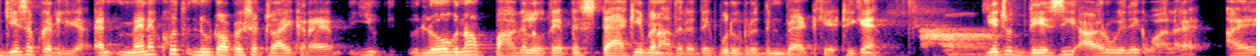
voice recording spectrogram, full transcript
ये सब कर लिया। एंड मैंने खुद न्यू टॉपिक से ट्राई कराया लोग ना पागल होते हैं अपने स्टैक ही बनाते रहते हैं पूरे पूरे दिन बैठ के ठीक है? हाँ। ये जो देसी आयुर्वेदिक वाला है आई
